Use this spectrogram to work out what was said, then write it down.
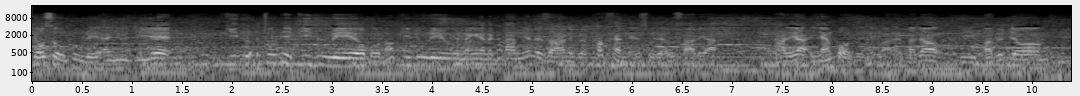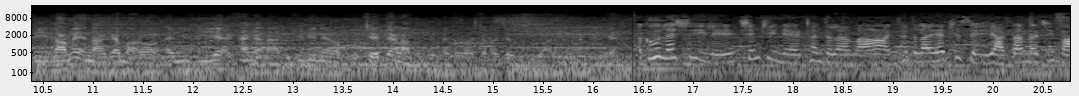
ပြောဆိုမှုတွေ NUG ရဲ့ပြည်သူအထူးဖြင့်ပြည်သူတွေရောပေါ့နော်ပြည်သူတွေကိုနိုင်ငံတကာမျက်နှာစာကနေပြီးတော့ထောက်ခံတယ်ဆိုတဲ့ဥစ္စာတွေက ဒါတွေကအရန်ပေါ်နေပါတယ်ဒါကြောင့်ဒီဘာပြောပြောဒီလာမယ့်အနာဂတ်မှာတော့ NUG ရဲ့အခန်းကဏ္ဍတစ်ပြည်ပြည်နဲ့တော့ကိုကျေပြန့်လာဖို့ဖြစ်တယ်လို့တော့ကျွန်တော်ယုံကြည်ပါတယ်ဟုတ်ကဲ့ အခုလက်ရှိလေချင်းပြည်နယ်ထန်တလန်မှာထန်တလန်ရဲ့ဖြစ်စဉ်အရာတမကြီးဗာ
